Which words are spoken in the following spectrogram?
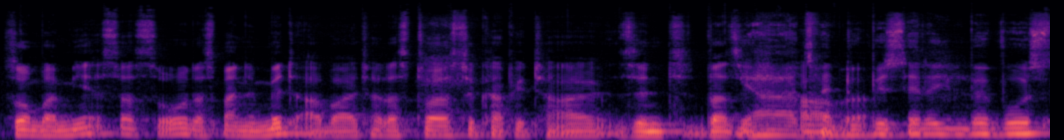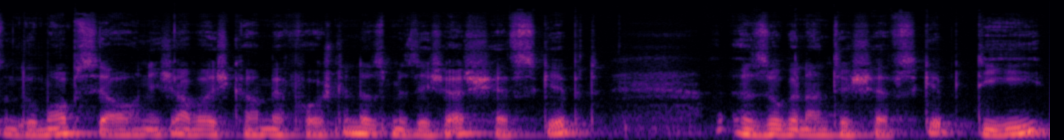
So, und bei mir ist das so, dass meine Mitarbeiter das teuerste Kapital sind, was Ja, ich habe. du bist ja dem bewusst und du mobbst ja auch nicht, aber ich kann mir vorstellen, dass es mit Sicherheit Chefs gibt, äh, sogenannte Chefs gibt, die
